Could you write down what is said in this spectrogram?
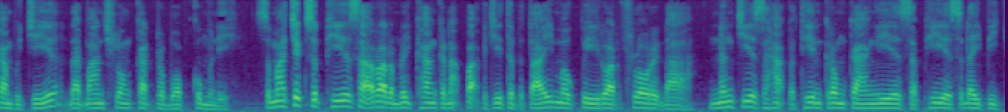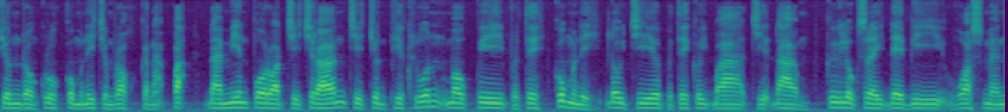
កម្ពុជាដែលបានឆ្លងកាត់របបកុម្មុយនីស សមាជិកសភាសហរដ្ឋអាមេរិកខាងគណៈបកប្រជាធិបតេយ្យមកពីរដ្ឋ Florida និងជាសហប្រធានក្រុមការងារសភាស្ដីពីជនរងគ្រោះកុម្មុយនីសចម្រុះគណៈបកដែលមានពលរដ្ឋជាច្រើនជាជនភៀសខ្លួនមកពីប្រទេសកុម្មុយនីសដូចជាប្រទេសគុយបាជាដើម គឺលោកស្រី Debbie Wasserman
